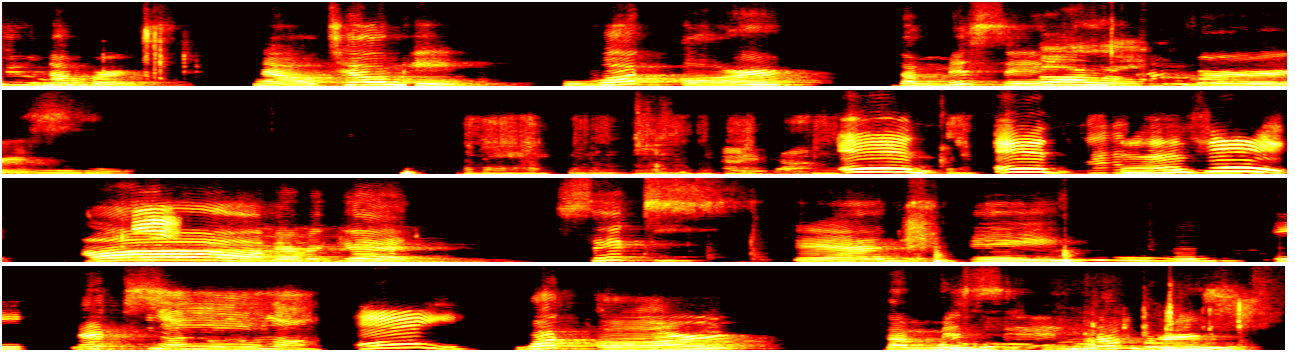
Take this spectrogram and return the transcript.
two numbers. Now tell me, what are the missing numbers? N N and six. Ah, very good. Six and eight. Next. Eight. What are the missing numbers?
